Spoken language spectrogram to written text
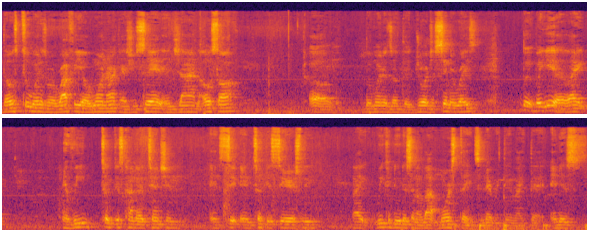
those two winners were Raphael Warnock, as you said, and Jon Ossoff, um, the winners of the Georgia Senate race. But but yeah, like if we took this kind of attention and sit and took it seriously, like we could do this in a lot more states and everything like that. And it's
